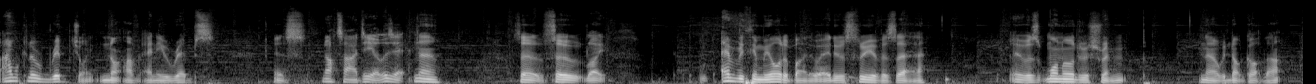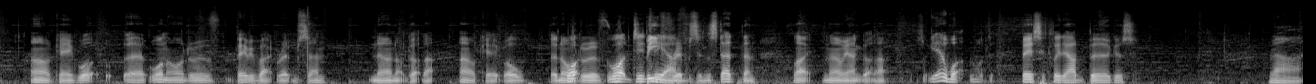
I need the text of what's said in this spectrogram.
How can a rib joint not have any ribs? It's Not ideal, is it? no. So so like everything we ordered. By the way, there was three of us there. It was one order of shrimp. No, we'd not got that. Oh, okay. What? uh, one order of baby back ribs then? No, not got that. Oh, okay. Well, an What- order of what did beef ribs instead then. Like, no, we ain't got that. So, yeah, what, what? Basically, they had burgers, Right.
